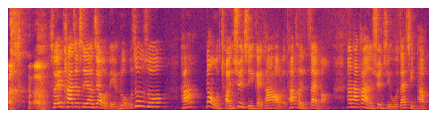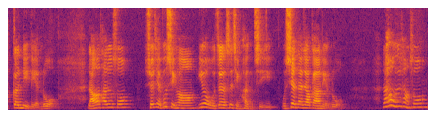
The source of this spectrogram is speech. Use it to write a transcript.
所以他就是要叫我联络。我就是说，啊，那我传讯息给他好了，他可能在忙，那他看了讯息，我再请他跟你联络。然后他就说，学姐不行哦，因为我这个事情很急，我现在就要跟他联络。然后我就想说，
